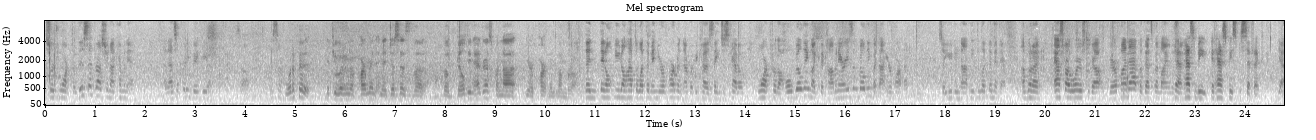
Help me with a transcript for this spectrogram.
a search warrant for this address, you're not coming in. And that's a pretty big deal, so, yes. What if it if you live in an apartment and it just says the the building address but not your apartment number on it? Then they don't, you don't have to let them in your apartment number because they just have a warrant for the whole building, like the common areas of the building, but not your apartment. So you do not need to let them in there. I'm gonna ask our lawyers to ver- verify that, but that's been my Yeah, understanding. it has to be, it has to be specific. Yeah,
